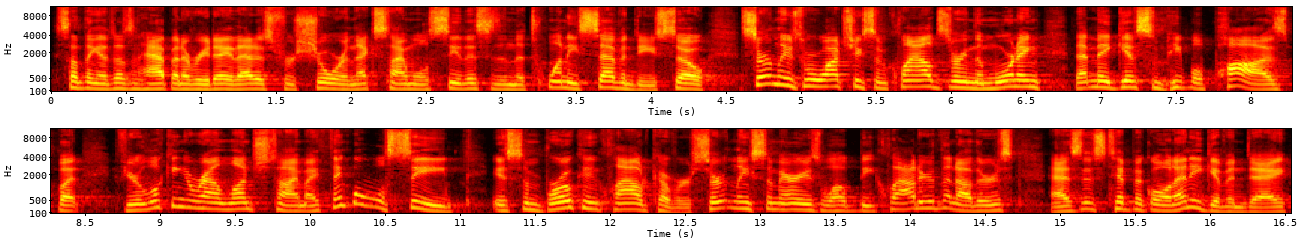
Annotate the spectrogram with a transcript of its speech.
something that doesn't happen every day, that is for sure. Next time we'll see this is in the 2070s. So certainly as we're watching some clouds during the morning, that may give some people pause. But if you're looking around lunchtime, I think what we'll see is some broken cloud cover. Certainly some areas will be cloudier than others, as is typical on any given day.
